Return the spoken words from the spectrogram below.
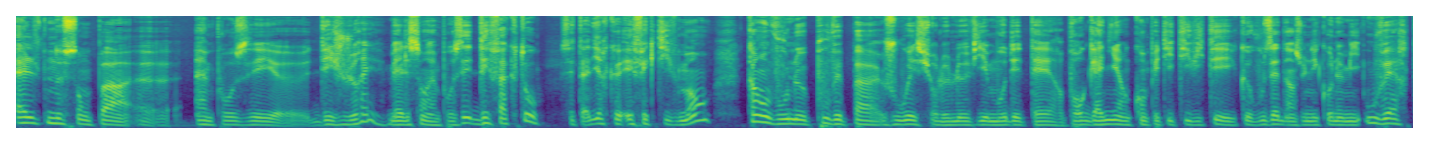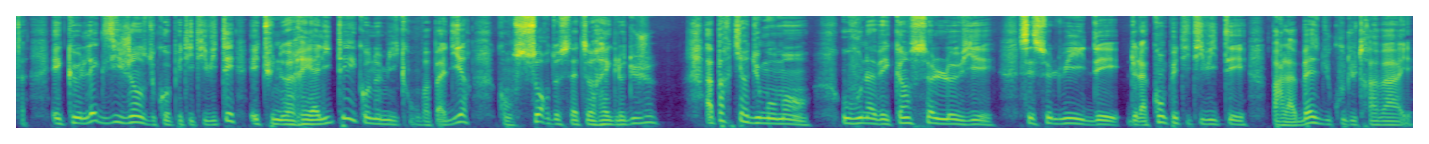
Elles ne sont pas euh, imposées euh, des jurés, mais elles sont imposées de facto. C'est-à-dire que effectivement, quand vous ne pouvez pas jouer sur le levier monétaire pour gagner en compétitivité, que vous êtes dans une économie ouverte et que l'exigence de compétitivité est une réalité économique, on ne va pas dire qu'on sort de cette règle du jeu. À partir du moment où vous n'avez qu'un seul levier, c'est celui de la compétitivité par la baisse du coût du travail,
